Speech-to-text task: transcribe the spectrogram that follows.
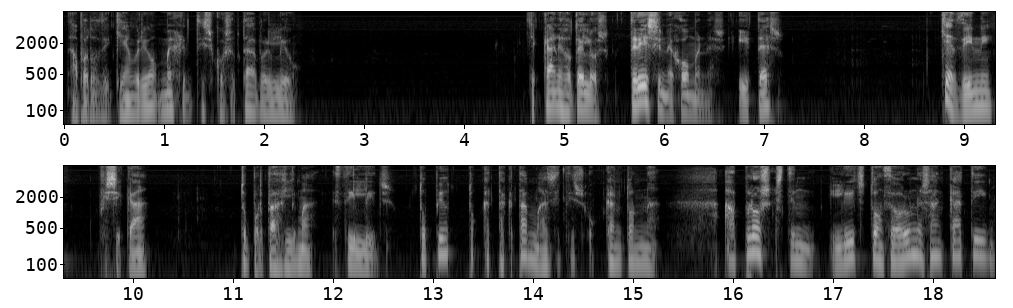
Από το Δεκέμβριο μέχρι τις 27 Απριλίου. Και κάνει στο τέλος τρεις συνεχόμενες ήττες και δίνει φυσικά το πρωτάθλημα στη Leeds, το οποίο το κατακτά μαζί της ο Καντονά. Απλώς στην Leeds τον θεωρούν σαν κάτι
